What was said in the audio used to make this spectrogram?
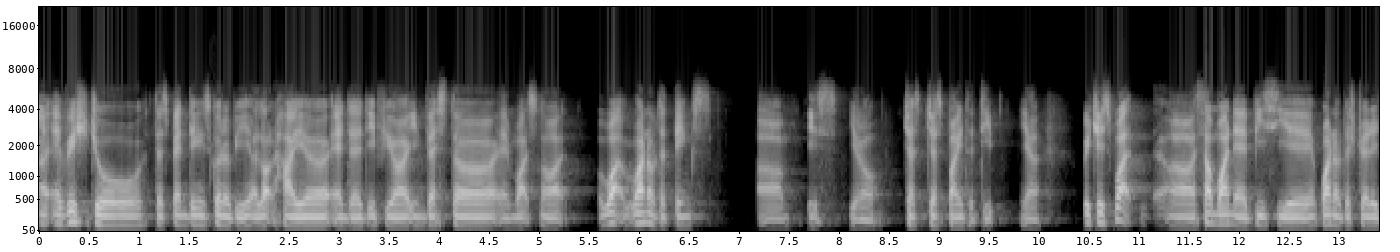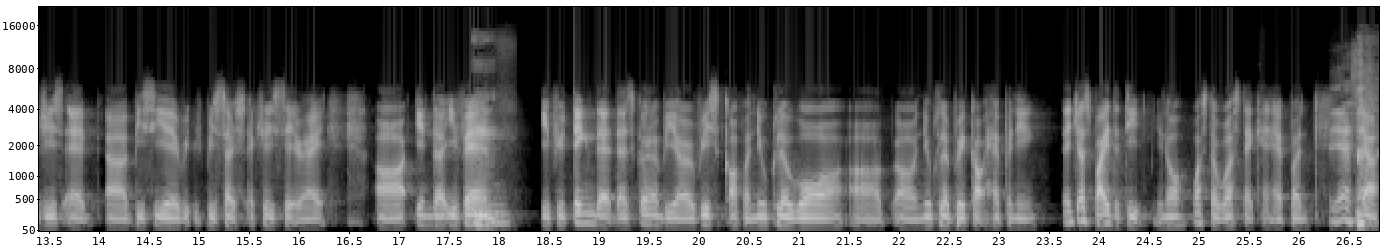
uh, average Joe, the spending is going to be a lot higher, and that if you are investor and what's not, what one of the things, um, is you know just just buy the dip, yeah. Which is what uh, someone at BCA, one of the strategies at uh, BCA research actually said, right? Uh, in the event if you think that there's going to be a risk of a nuclear war, uh, or nuclear breakout happening, then just buy the deep. You know, what's the worst that can happen? Yes. Yeah,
